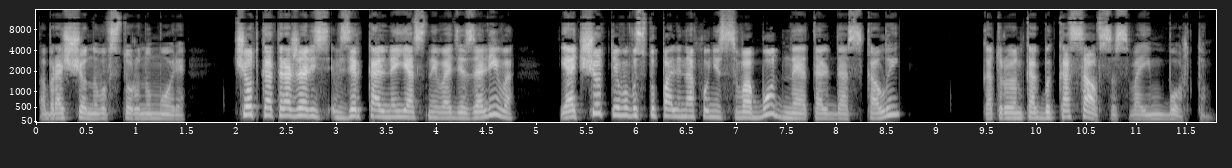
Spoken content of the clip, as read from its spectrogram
обращенного в сторону моря, четко отражались в зеркальной ясной воде залива, и отчетливо выступали на фоне свободной ото льда скалы, которой он как бы касался своим бортом.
